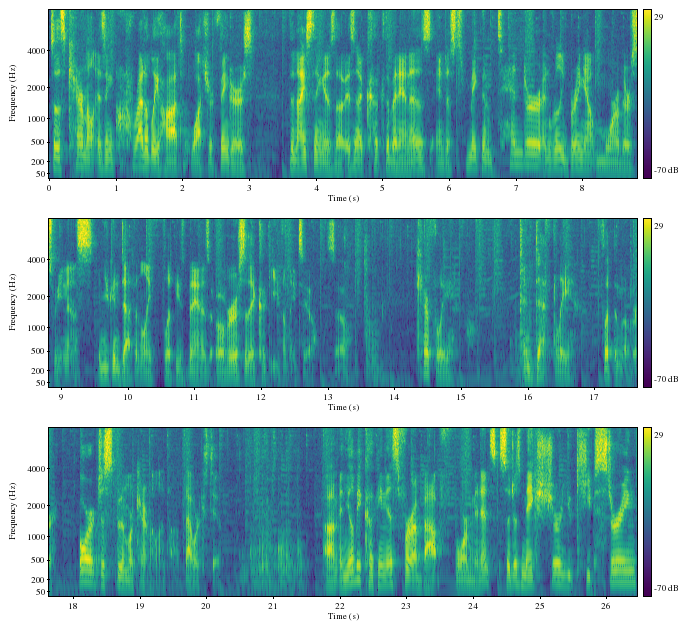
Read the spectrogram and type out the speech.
So this caramel is incredibly hot, watch your fingers. The nice thing is though, is gonna cook the bananas and just make them tender and really bring out more of their sweetness. And you can definitely flip these bananas over so they cook evenly too. So carefully and deftly flip them over or just spoon more caramel on top. That works too. Um, and you'll be cooking this for about four minutes. So just make sure you keep stirring,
